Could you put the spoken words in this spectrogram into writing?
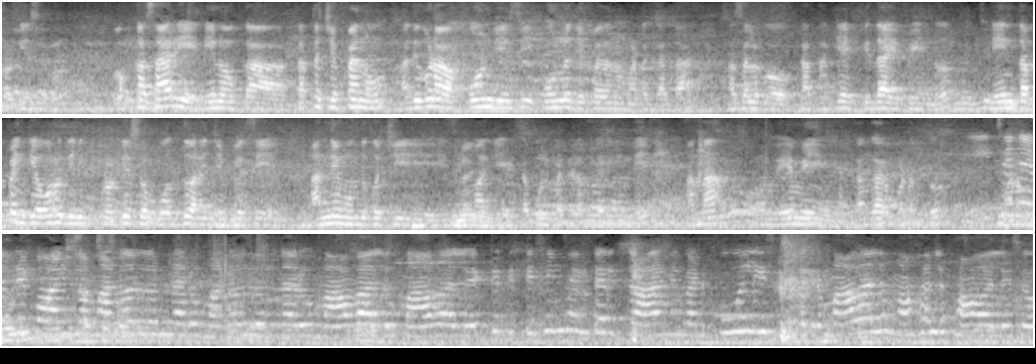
ప్రొడ్యూసర్ ఒక్కసారి నేను ఒక కథ చెప్పాను. అది కూడా ఫోన్ చేసి ఫోన్లో చెప్పాను అనమాట కథ. అసలు కథకే ఫిదా అయిపోయిండు. నేను తప్ప ఇంకెవరో దీనికి ప్రొడ్యూసర్ వద్దు అని చెప్పేసి అన్నే ముందుకు వచ్చి ఈ సినిమాకి డబ్బులు పెట్టడం జరిగింది. అన్న నువ్వేమి కంగారు పడద్దు. టిఫిన్ సెంటర్ కానివ్వండి పూలు తీసుకున్న దగ్గర మా వాళ్ళు మా వాళ్ళు మా వాళ్ళు సో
